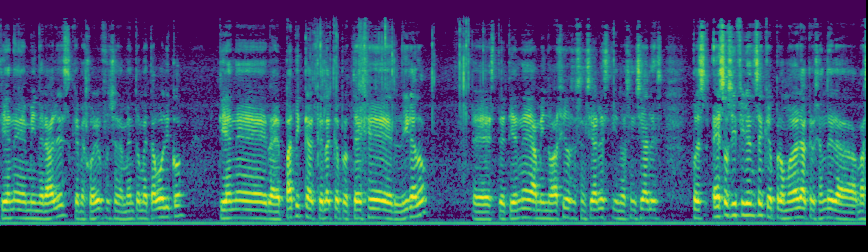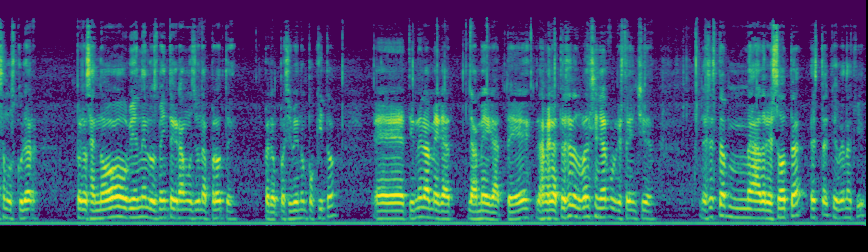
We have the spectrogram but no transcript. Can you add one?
Tiene minerales, que mejora el funcionamiento metabólico. Tiene la hepática, que es la que protege el hígado. Este, tiene aminoácidos esenciales y no esenciales. Pues eso sí, fíjense que promueve la creación de la masa muscular pero o sea, no vienen los 20 gramos de una prote, pero pues si viene un poquito. Eh, tiene la mega, la mega T, la mega T se los voy a enseñar porque está bien chida. Es esta madresota, esta que ven aquí,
